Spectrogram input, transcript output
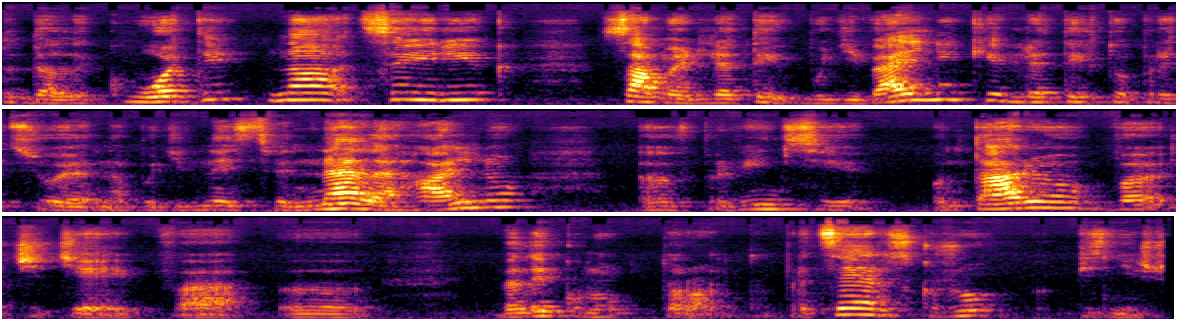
додали квоти на цей рік, саме для тих будівельників, для тих, хто працює на будівництві нелегально е, в провінції Онтаріо в GTA, в е, Великому Торонто. Про це я розкажу пізніше.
